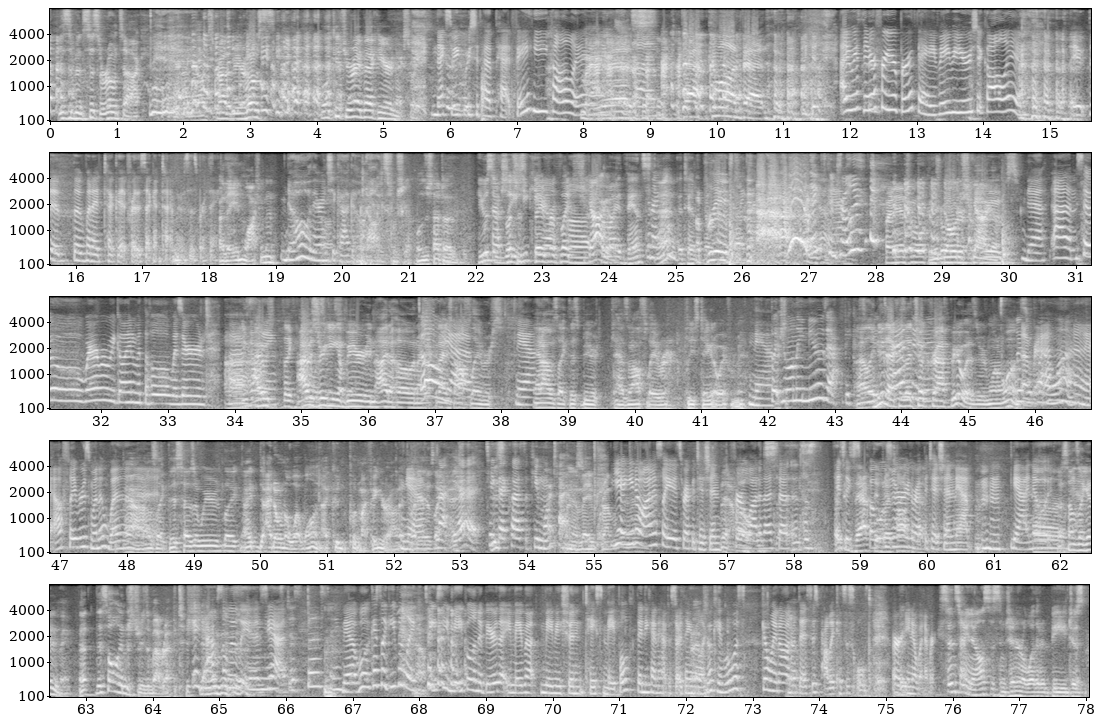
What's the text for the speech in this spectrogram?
This has been Cicerone Talk. I'm Alex Crosby, your host. We'll catch you right back here next week. Next week we should have Pat Fahey call in. Yes. Pat, come on, Pat. I was there for your birthday. Maybe you should call in. It- the, the, when I took it for the second time, it was his birthday. Are they in Washington? No, they're in Chicago. no, he's from Chicago. We'll just have to. He was let's just- actually let's just he pay came for a out, flight to uh, Chicago. for my advanced Can I Huh? attempt. Approved. Thanks, controller. Financial Go control. to Chicago. Yeah. Um. So where were we going with the whole wizard Uh, I was Like, I was drinking a beer in Idaho and I Oh, recognized yeah. Off flavors. Yeah. And I was like, this beer has an off flavor. Please take it away from me. yeah. But you only knew that because I only knew that because I took. Craft Beer Wizard 101. Was- All right. All flavors 101. Yeah, I was like, this has a weird, like, I, I don't know what one. I couldn't put my finger on it. Yeah. But it was like, Not yet. Take this- that class a few more times. Yeah, times. maybe probably. Yeah, you know, honestly, it's repetition Yeah. for a Oh, lot of that It's- stuff. It's, just, that's it's exactly what I exposure and about. repetition. Yeah. mm-hmm. Yeah, I know. Uh, That sounds like anything. That this whole industry is about repetition. it absolutely is. Yeah. It's just the same. Yeah, well, because like even like Yeah. tasting maple in a beer that you maybe maybe shouldn't taste maple, then you kind of have to start thinking Right. like, okay, well, what's going on Yeah. with this? It's probably because it's old, or you know, whatever. sensory analysis in general, whether it be just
